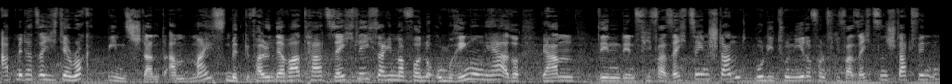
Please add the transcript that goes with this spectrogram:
hat mir tatsächlich der Rocket Beans Stand am meisten mitgefallen und der war tatsächlich, sage ich mal, von der Umringung her. Also wir haben den, den FIFA 16 Stand, wo die Turniere von FIFA 16 stattfinden.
